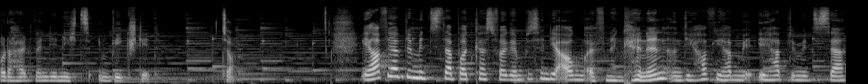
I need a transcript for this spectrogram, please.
oder halt, wenn dir nichts im Weg steht. So, ich hoffe, ihr habt mit dieser Podcast-Folge ein bisschen die Augen öffnen können und ich hoffe, ihr habt, mit dieser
